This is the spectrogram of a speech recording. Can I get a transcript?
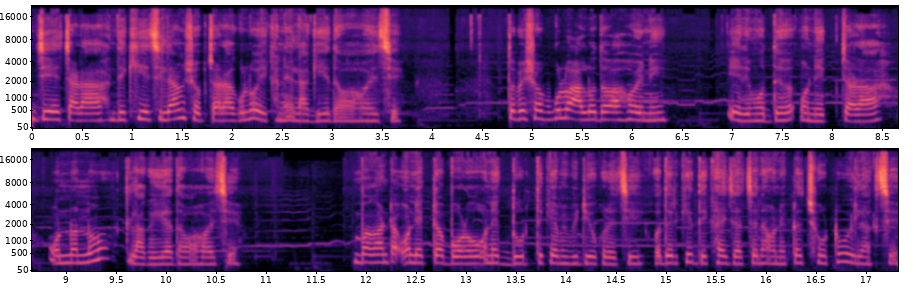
যে চারা দেখিয়েছিলাম, সব চারাগুলো এখানে লাগিয়ে দেওয়া হয়েছে। তবে সবগুলো আলো দেওয়া হয়নি। এর মধ্যে অনেক চারা অন্যান্য লাগিয়ে দেওয়া হয়েছে। বাগানটা অনেকটা বড়, অনেক দূর থেকে আমি ভিডিও করেছি। ওদেরকে দেখাই যাচ্ছে না, অনেকটা ছোটই লাগছে।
